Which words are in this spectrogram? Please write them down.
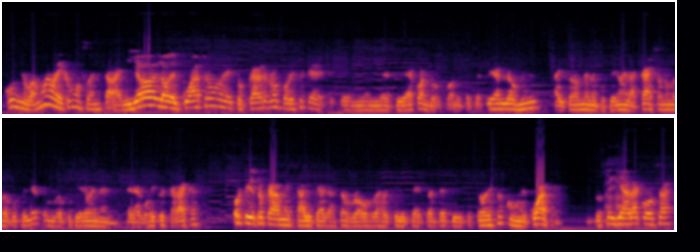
Coño, vamos a ver cómo suena esta vaina. Y yo, lo del 4 de tocar rock, por eso que, en mi universidad, cuando, cuando empecé a estudiar en 2000, ahí fue donde me pusieron en la casa, no me lo puse yo, me lo pusieron en el Pedagógico de Caracas, porque yo tocaba Metallica, Guns N' Roses, Hot Chili Peppers, The Beatles, todo eso con el 4. Entonces Ajá. ya la cosa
